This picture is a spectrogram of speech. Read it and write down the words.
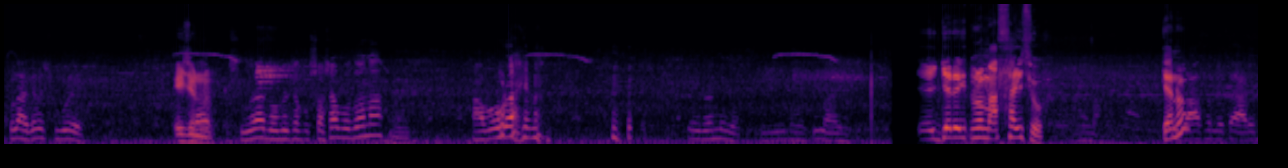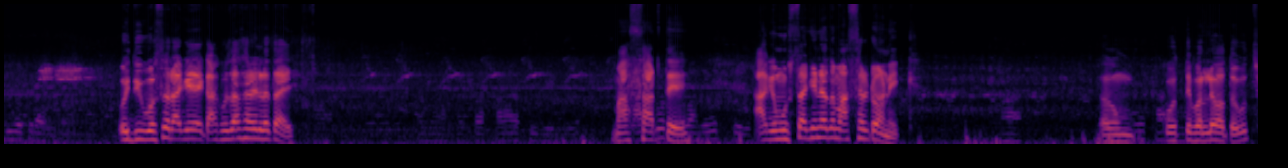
খোলা গেলে শুয়ে। এই জন্য? শুয়ে রবি কাপুর শশা বোঝো না। খাব ওরা না এই জন্যই বল, এই গেটে তোমরা মাছ ছাড়িছো? না। কেন? ওই দুই বছর আগে কাকু যা ছাড়িল তাই। মাছ ছাড়তে? আগে মুস্তাকিনা তো মাছ ছাড়তো অনেক। হ্যাঁ, করতে পারলে অত বুঝছ?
